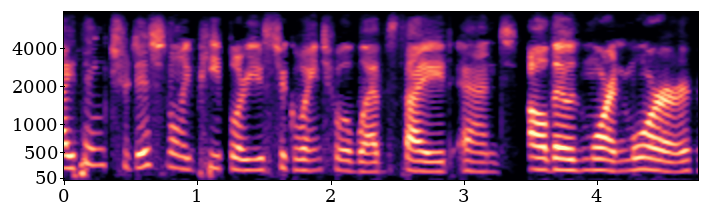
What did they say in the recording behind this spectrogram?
I think traditionally people are used to going to a website and although more and more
